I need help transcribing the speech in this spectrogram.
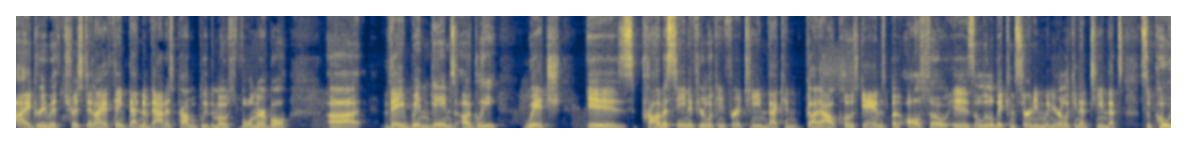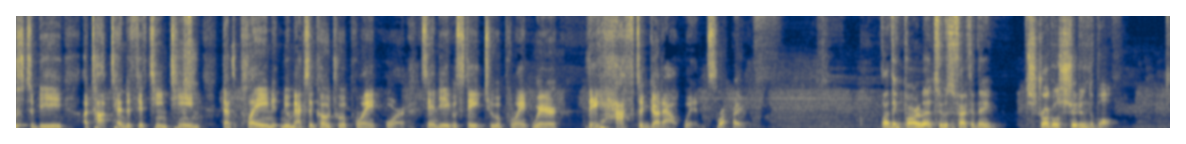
I agree with Tristan. I think that Nevada is probably the most vulnerable. Uh, they win games ugly, which is promising if you're looking for a team that can gut out close games, but also is a little bit concerning when you're looking at a team that's supposed to be a top 10 to 15 team that's playing New Mexico to a point or San Diego State to a point where they have to gut out wins. Right. I think part of that too is the fact that they struggle shooting the ball.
